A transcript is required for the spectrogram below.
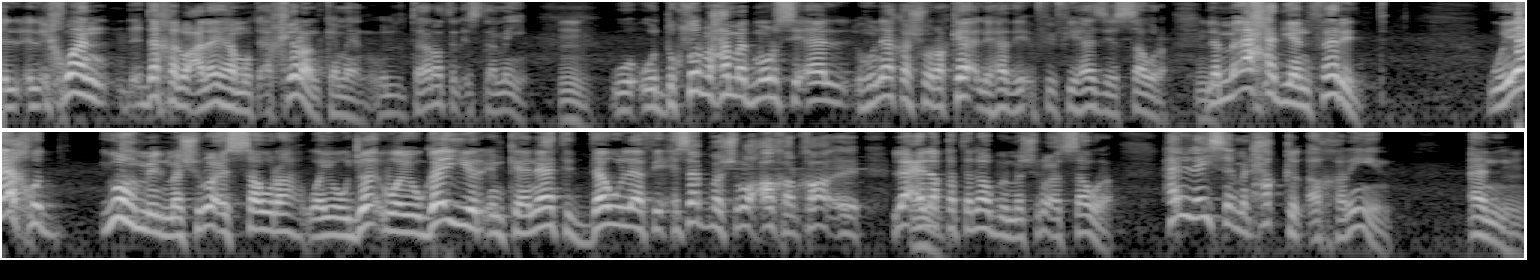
الإخوان دخلوا عليها متاخرا كمان والتيارات الإسلامية. و- والدكتور محمد مرسي قال هناك شركاء لهذه في, في هذه الثورة. لما أحد ينفرد وياخد يهمل مشروع الثورة ويج- ويجير إمكانات الدولة في حساب مشروع آخر لا علاقة له بمشروع الثورة. هل ليس من حق الآخرين أن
